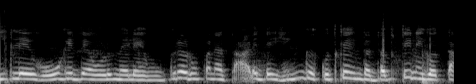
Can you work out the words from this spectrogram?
ಈಗಲೇ ಹೋಗಿದ್ದೆ, ಅವಳ ಮೇಲೆ ಉಗ್ರ ರೂಪನ ತಾಳಿದ್ದೆ. ಹೆಂಗೆ ಕುತ್ತಿಗೆಯಿಂದ ದಬ್ತೀನಿ ಗೊತ್ತಾ?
